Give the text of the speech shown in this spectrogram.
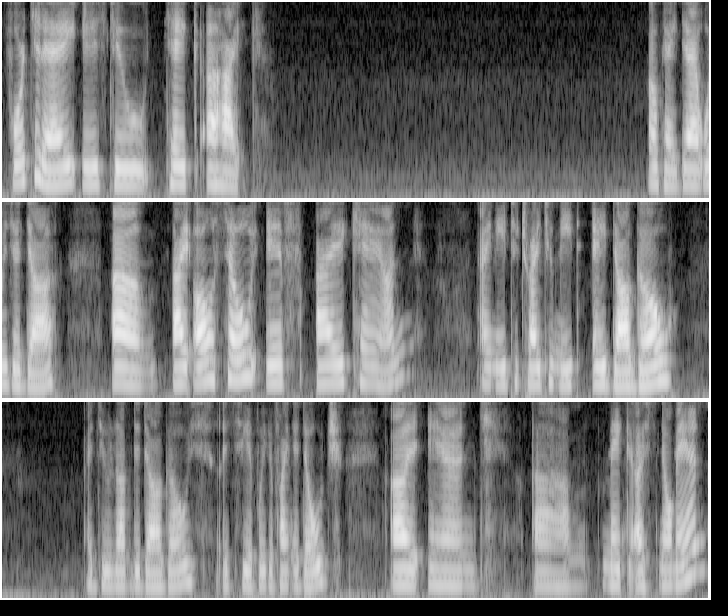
for today, is to take a hike. Okay, that was a duh. Um, I also, if I can, I need to try to meet a doggo. I do love the doggos. Let's see if we can find a doge. Uh, and um, make a snowman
